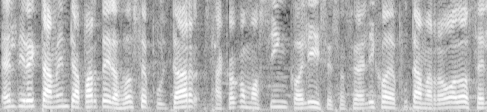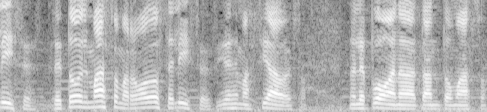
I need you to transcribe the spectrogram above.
él directamente, aparte de los dos sepultar, sacó como 5 elices. O sea, el hijo de puta me robó dos elices. De todo el mazo me robó dos elices. Y es demasiado eso. No le puedo ganar a tanto mazo.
